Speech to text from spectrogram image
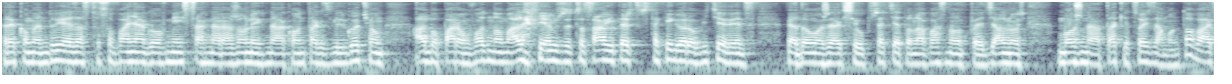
rekomenduje zastosowania go w miejscach narażonych na kontakt z wilgocią albo parą wodną, ale wiem, że czasami też coś takiego robicie, więc wiadomo, że jak się uprzecie, to na własną odpowiedzialność można takie coś zamontować.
